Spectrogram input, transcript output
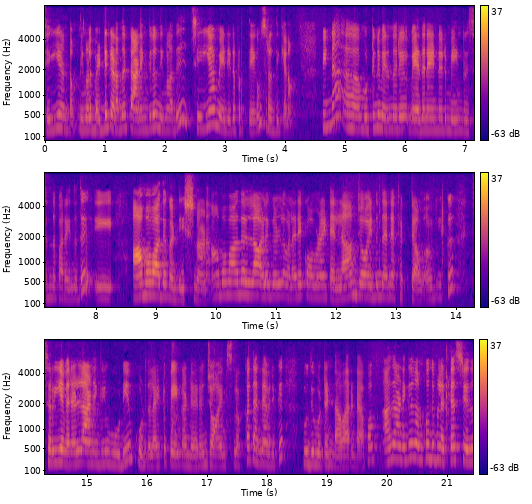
ചെയ്യണം നിങ്ങൾ ബെഡ് കിടന്നിട്ടാണെങ്കിലും നിങ്ങളത് ചെയ്യാൻ വേണ്ടിയിട്ട് പ്രത്യേകം ശ്രദ്ധിക്കണം. പിന്നെ മുട്ടിന് വരുന്നൊരു വേദനയുടെ ഒരു മെയിൻ റീസൺ എന്ന് പറയുന്നത് ഈ ആമവാദ കണ്ടീഷനാണ് ആമവാദം ഉള്ള ആളുകളിൽ വളരെ കോമൺ ആയിട്ട് എല്ലാം ജോയിന്റും തന്നെ എഫക്റ്റ് ആവും. അവർക്ക് ചെറിയ വിരലിലാണെങ്കിലും കൂടിയും കൂടുതലായിട്ട് പെയിൻ കണ്ടുവരും ജോയിൻസിലൊക്കെ തന്നെ അവർക്ക് ബുദ്ധിമുട്ടുണ്ടാവാറുണ്ട്. അപ്പം അതാണെങ്കിൽ നമുക്കൊന്ന് ബ്ലഡ് ടെസ്റ്റ് ചെയ്ത്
